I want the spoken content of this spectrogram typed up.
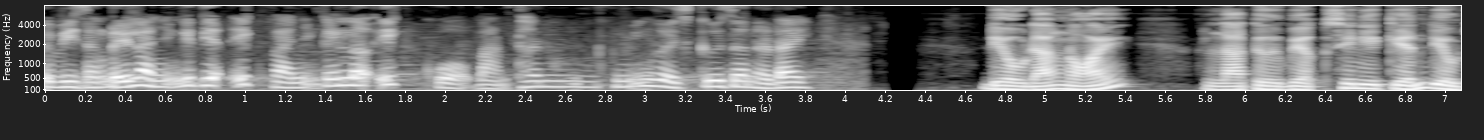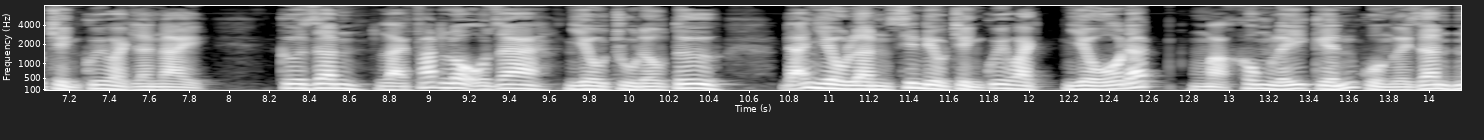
Bởi vì rằng đấy là những cái tiện ích và những cái lợi ích của bản thân những người cư dân ở đây. Điều đáng nói là từ việc xin ý kiến điều chỉnh quy hoạch lần này, cư dân lại phát lộ ra nhiều chủ đầu tư đã nhiều lần xin điều chỉnh quy hoạch nhiều ô đất mà không lấy ý kiến của người dân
